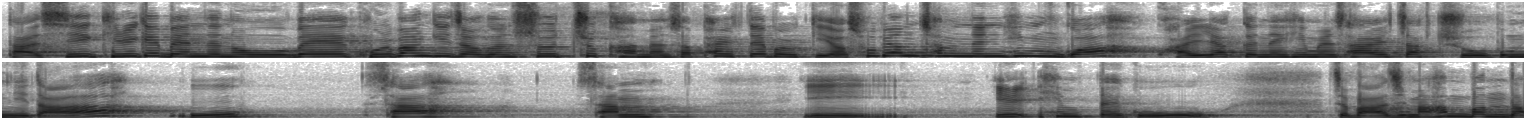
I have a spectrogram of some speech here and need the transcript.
다시 길게 뱉는 호흡에 골반 기적은 수축하면서 팔 떼볼게요. 소변 참는 힘과 관략근의 힘을 살짝 주어 봅니다. 5, 4, 3, 2, 1. 힘 빼고. 이제 마지막 한 번 더.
